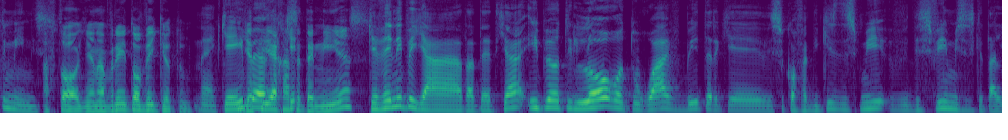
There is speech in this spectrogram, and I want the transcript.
τη μήνυση. Αυτό, για να βρει το δίκιο του. Ναι, και είπε- γιατί έχασε και- ταινίες. Και δεν είπε για τα τέτοια. Είπε ότι λόγω του wife beater και συκοφαντικής δυσφήμισης κτλ.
